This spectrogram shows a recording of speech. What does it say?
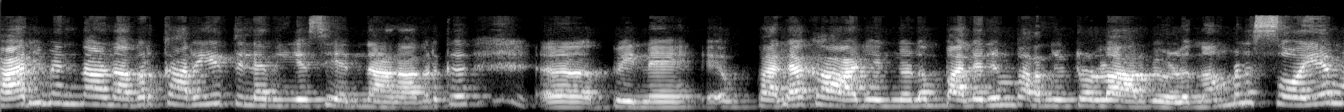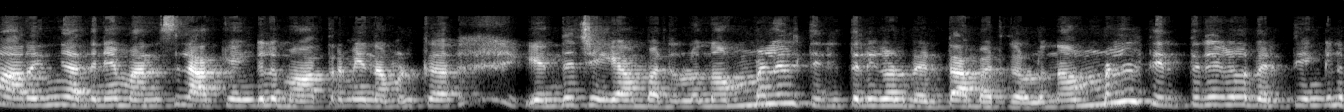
കാര്യം എന്താണ്? അവർക്ക് അറിയത്തില്ല വി എസ് സി എന്താണ്. അവർക്ക് പിന്നെ പല കാര്യങ്ങളും പലരും പറഞ്ഞിട്ടുള്ള അറിവേ ഉള്ളൂ. നമ്മൾ സ്വയം അറിഞ്ഞ് അതിനെ മനസ്സിലാക്കിയെങ്കിൽ മാത്രമേ നമ്മൾക്ക് എന്ത് ചെയ്യാൻ പറ്റുള്ളൂ നമ്മളിൽ തിരുത്തലുകൾ വരുത്താൻ പറ്റത്തുള്ളൂ. നമ്മളിൽ തിരുത്തലുകൾ വരുത്തിയെങ്കിൽ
